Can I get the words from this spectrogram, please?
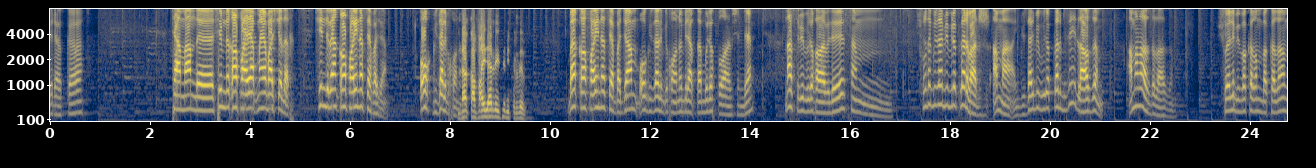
Bir dakika. Tamamdır. Şimdi kafayı yapmaya başladık. Şimdi ben kafayı nasıl yapacağım? Oh güzel bir konu. Ben kafayı neredeyse bitirdim. Ben kafayı nasıl yapacağım? O güzel bir konu. Bir dakika blok bulalım şimdi. Nasıl bir blok alabiliriz? Hmm. Şurada güzel bir bloklar var. Ama güzel bir bloklar bize lazım. Ama lazım lazım. Şöyle bir bakalım bakalım.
